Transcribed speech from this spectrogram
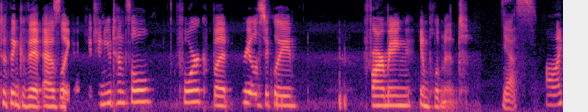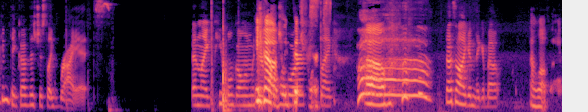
to think of it as like a kitchen utensil fork, but realistically, farming implement. yes. All I can think of is just like riots. And like people going with Yeah, their like pitchforks, pitchforks. like, Oh. that's all I can think about. I love that.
